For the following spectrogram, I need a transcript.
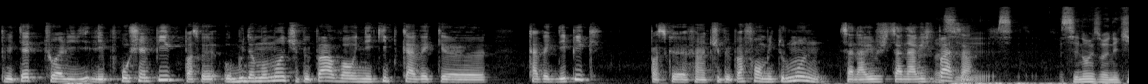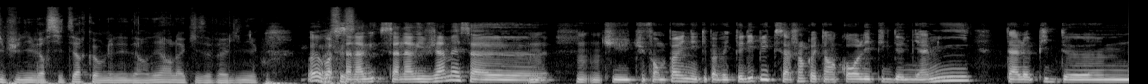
peut-être, tu vois, les, les prochains pics, parce que au bout d'un moment, tu peux pas avoir une équipe qu'avec euh, qu'avec des pics. Parce que, enfin, tu peux pas former tout le monde. Ça n'arrive, ça n'arrive Ouais, pas, ça. Sinon, ils ont une équipe universitaire comme l'année dernière là qu'ils avaient alignée quoi. Ouais, ça ça. n'arrive, jamais, ça. euh, Mm, mm. Tu, tu formes pas une équipe avec que des pics, sachant que tu as encore les pics de Miami, tu as le pic de,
